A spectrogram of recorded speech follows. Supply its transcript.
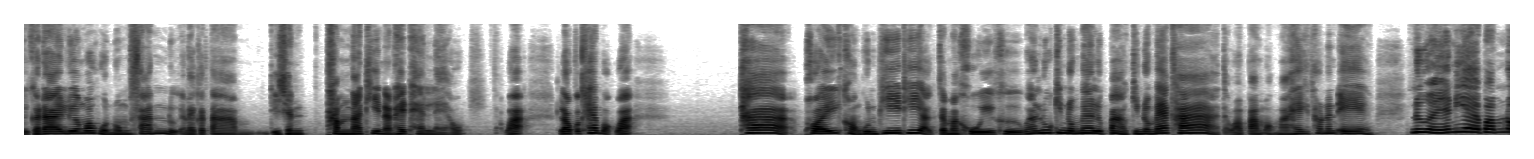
ยก็ได้เรื่องว่าหัวนมสั้นหรืออะไรก็ตาม ดิฉันทำหน้าที่นั้นให้แทนแล้ว แต่ว่าเราก็แค่บอกว่า ถ้าพอยของคุณพี่ที่อยากจะมาคุยคือว่าลูกกินนมแม่หรือเปล่ากินนมแม่ค่ะ แต่ว่าปั๊มออกมาให้เท่านั้นเอง เหนื่อยอะเนี่ยปั๊มน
